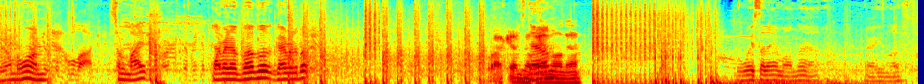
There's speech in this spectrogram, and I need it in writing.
Down to one. The gulag. Guy redeployment. right above it. Guy right above. Fuck, I have He's no down. ammo now. Don't waste that ammo on that. Alright, he left.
